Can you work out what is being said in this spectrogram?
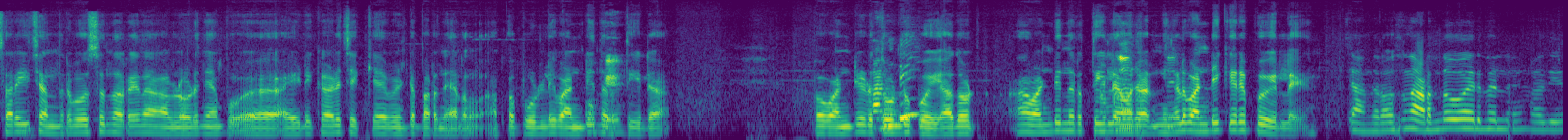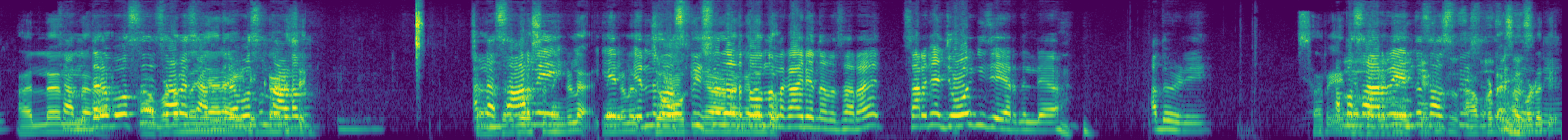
സാർ ഈ ചന്ദ്രബോസ് എന്ന് പറയുന്ന ആളിനോട് ഞാൻ ഐ ഡി കാർഡ് ചെക്ക് ചെയ്യാൻ വേണ്ടി പറഞ്ഞായിരുന്നു. അപ്പൊ പുള്ളി വണ്ടി നിർത്തിയില്ല. അപ്പൊ വണ്ടി എടുത്തോണ്ട് പോയി. അതോട് ആ വണ്ടി നിർത്തിയില്ല. നിങ്ങൾ വണ്ടി കയറി പോയില്ലേ? ചന്ദ്രബോസ് നടന്നു പോയിരുന്നല്ലേ അല്ല അല്ല അവിടെ ഞാൻ I D card Chandrabose jogging ചെയ്യാറില്ലേ ആണ് നിർത്തുമെന്നുള്ള അങ്ങനെ സാറേ? സാറേ ഞാൻ ജോയിങ് ചെയ്യാറുന്നില്ല അതുവഴി. സാറേ അവിടെ അവിടെ ഒരു-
